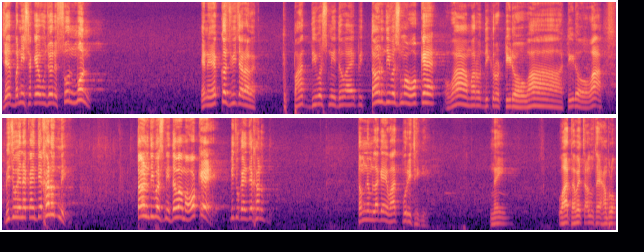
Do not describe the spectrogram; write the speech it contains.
જે બની શકે એવું જોઈને સૂનમૂન એને એક જ વિચાર આવે કે પાંચ દિવસની દવા આપી, ત્રણ દિવસમાં ઓકે, વાહ, મારો દીકરો ટીડો, વાહ ટીડો, વાહ. બીજું એને કાંઈ દેખાણું જ નહીં. ત્રણ દિવસની દવામાં ઓકે, બીજું કાંઈ દેખાણું તમને એમ લાગે વાત પૂરી થઈ ગઈ. નહીં. વાત હવે ચાલુ થાય, સાંભળો.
